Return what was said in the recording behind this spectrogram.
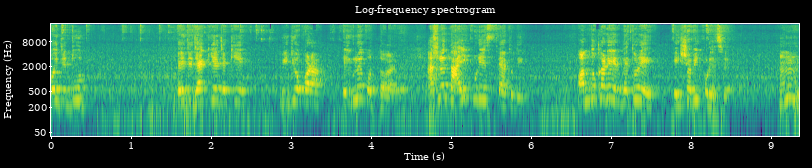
ওই যে দুধ, এই যে ঝাঁকিয়ে ঝাঁকিয়ে ভিডিও করা এইগুলোই করতে পারবে। আসলে তাই করে এসছে এতদিন। অন্ধকারের ভেতরে এইসবই করেছে। হুম,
